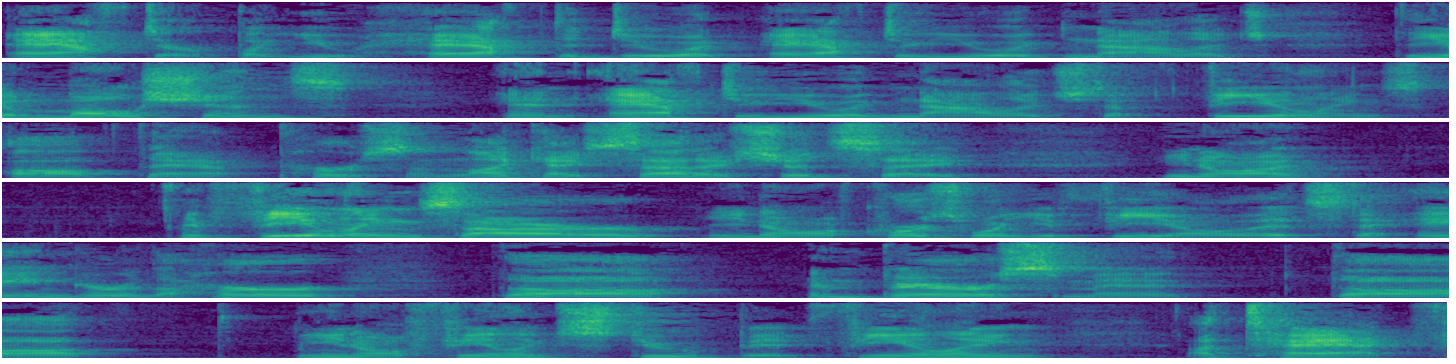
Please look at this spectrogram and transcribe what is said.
after. But you have to do it after you acknowledge the emotions and after you acknowledge the feelings of that person. Like I said, I should say, you know, I, feelings are, you know, of course, what you feel. It's the anger, the hurt, the embarrassment, the, you know, feeling stupid, feeling attacked.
